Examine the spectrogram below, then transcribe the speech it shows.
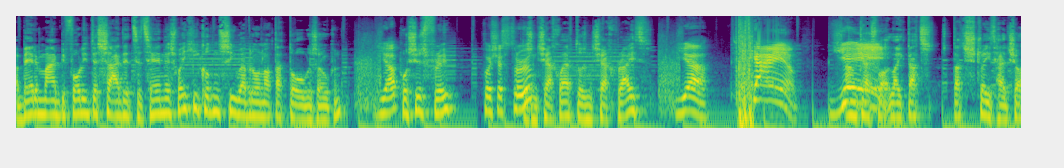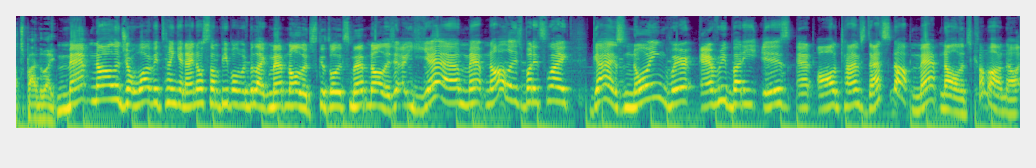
And bear in mind, before he decided to turn this way, he couldn't see whether or not that door was open. Yep. Pushes through. Pushes through. Doesn't check left, doesn't check right. Yeah. Damn. Yeah. And guess what? Like that's that's straight headshots, by the way. Map knowledge or what we thinking? I know some people would be like map knowledge because oh, it's map knowledge. Uh, yeah, map knowledge, but it's like guys knowing where everybody is at all times. That's not map knowledge. Come on now.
